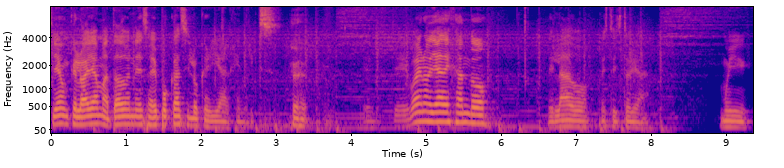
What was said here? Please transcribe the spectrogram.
Sí, aunque lo haya matado en esa época, sí lo quería al Hendrix. Este, bueno, ya dejando de lado esta historia muy,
